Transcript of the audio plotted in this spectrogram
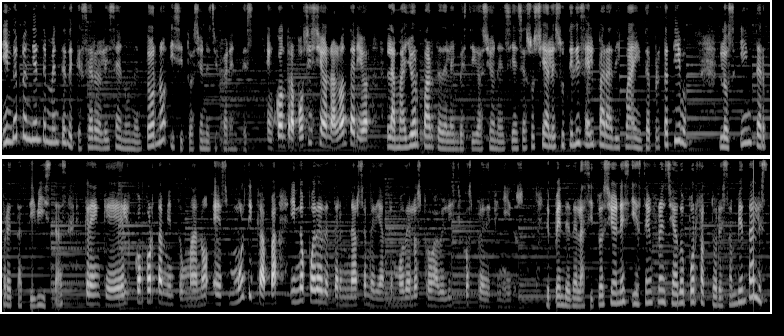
independientemente de que se realice en un entorno y situaciones diferentes. En contraposición a lo anterior, la mayor parte de la investigación en ciencias sociales utiliza el paradigma interpretativo. Los interpretativistas creen que el comportamiento humano es multicapa y no puede determinarse mediante modelos probabilísticos predefinidos. Depende de las situaciones y está influenciado por factores ambientales.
